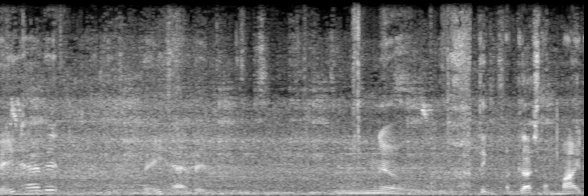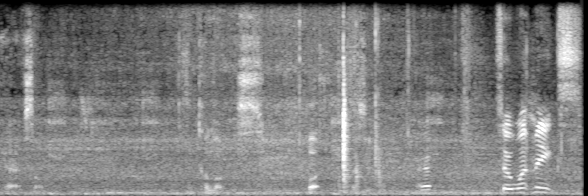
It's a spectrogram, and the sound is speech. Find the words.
They have it. They have it. No, I think Augusta might have some in Columbus, but that's it. Okay. So what makes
